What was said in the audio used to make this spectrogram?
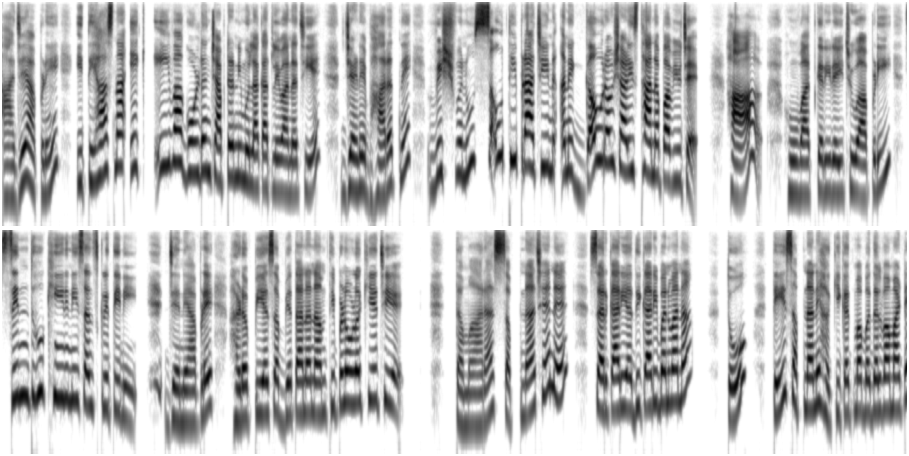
આજે આપણે ઇતિહાસના એક એવા ગોલ્ડન ચેપ્ટરની મુલાકાત લેવાના છીએ, જેણે ભારતને વિશ્વનું સૌથી પ્રાચીન અને ગૌરવશાળી સ્થાન અપાવ્યું છે. હા, હું વાત કરી રહી છું આપણી સિંધુ ખીણની સંસ્કૃતિની, જેને આપણે હડપ્પીય સભ્યતાના નામથી પણ ઓળખીએ છીએ. તમારા સપના છે ને સરકારી અધિકારી બનવાના? તો તે સપનાને હકીકતમાં બદલવા માટે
